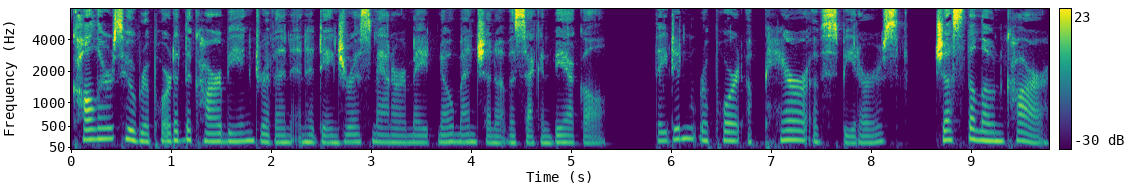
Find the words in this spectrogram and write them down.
Callers who reported the car being driven in a dangerous manner made no mention of a second vehicle. They didn't report a pair of speeders, just the lone car,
